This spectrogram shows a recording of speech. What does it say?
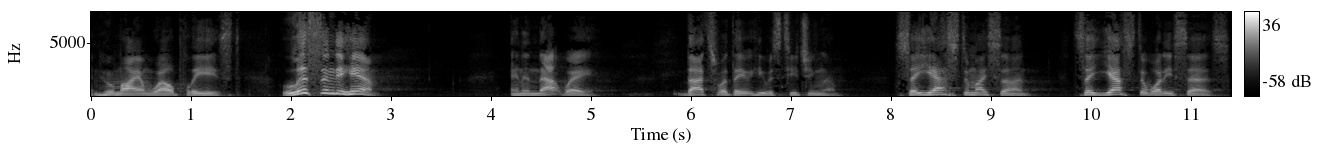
in whom I am well pleased. Listen to him. And in that way, that's what they, he was teaching them. Say yes to my son. Say yes to what he says.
